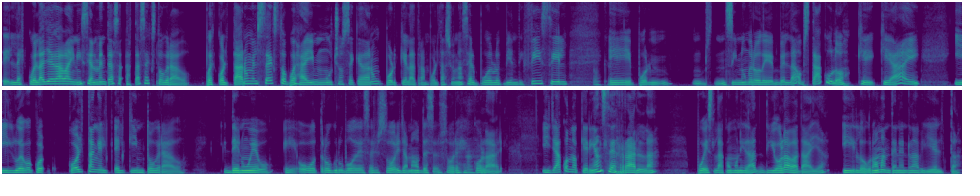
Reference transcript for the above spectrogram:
eh, la escuela llegaba inicialmente hasta- sexto grado. Pues cortaron el sexto, pues ahí muchos se quedaron porque la transportación hacia el pueblo es bien difícil, eh, por un sinnúmero de ¿verdad? obstáculos que, que hay y luego co- cortan el, el quinto grado. De nuevo, eh, otro grupo de desertores, llamados desertores Ajá. escolares. Y ya cuando querían cerrarla, pues la comunidad dio la batalla y logró mantenerla abierta.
